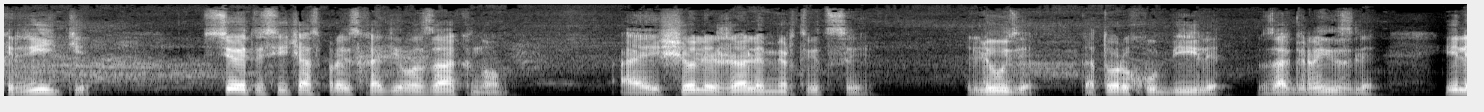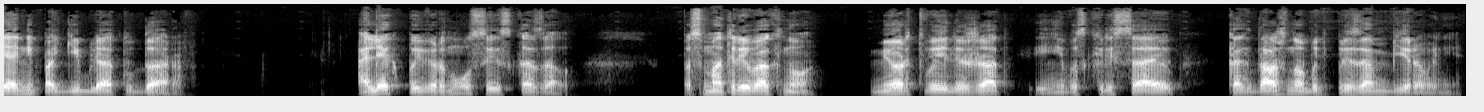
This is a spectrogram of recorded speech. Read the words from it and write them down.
крики – все это сейчас происходило за окном. А еще лежали мертвецы. Люди, которых убили, загрызли, или они погибли от ударов. Олег повернулся и сказал, «Посмотри в окно. Мертвые лежат и не воскресают, как должно быть при зомбировании.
